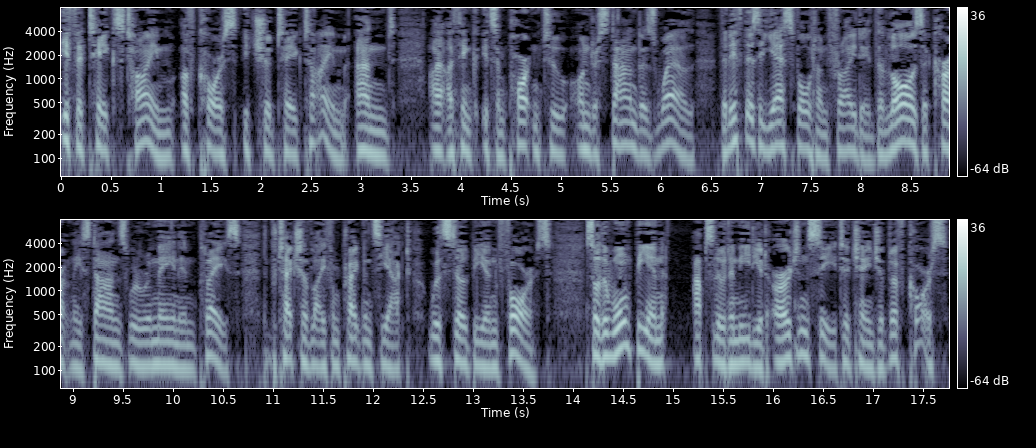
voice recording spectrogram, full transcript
if it takes time, of course, it should take time. And I, I, think it's important to understand as well that if there's a yes vote on Friday, the laws that currently stands will remain in place. The Protection of Life and Pregnancy Act will still be in force. So there won't be an absolute immediate urgency to change it. But of course,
